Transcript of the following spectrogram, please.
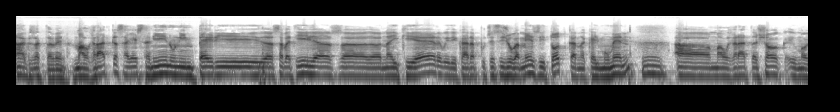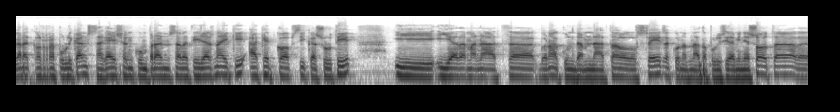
Ah, exactament. Malgrat que segueix tenint un imperi de sabatilles eh, de Nike Air, vull dir que ara potser s'hi juga més i tot que en aquell moment, mm. eh, malgrat això, i malgrat que els republicans segueixen comprant sabatilles Nike, aquest cop sí que ha sortit i, i ha demanat, eh, bueno, ha condemnat els fets, ha condemnat la policia de Minnesota, ha,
